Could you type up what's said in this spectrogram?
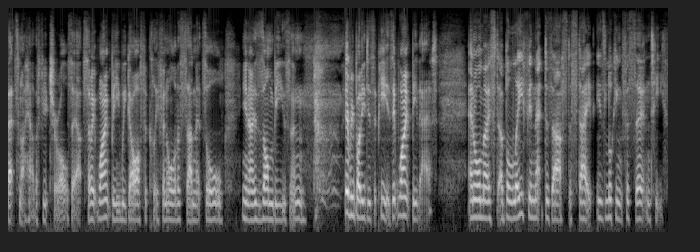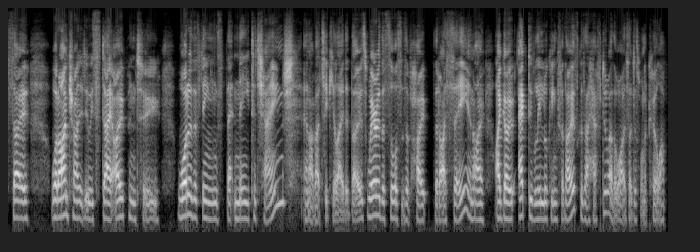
that's not how the future rolls out. So it won't be we go off a cliff and all of a sudden it's all, you know, zombies and everybody disappears. It won't be that. And almost a belief in that disaster state is looking for certainty. So what I'm trying to do is stay open to what are the things that need to change? And I've articulated those. Where are the sources of hope that I see? And I, I go actively looking for those because I have to, otherwise, I just want to curl up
